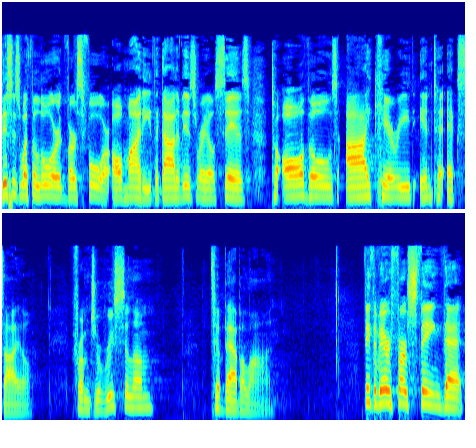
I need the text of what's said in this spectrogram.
This is what the Lord, verse 4, Almighty, the God of Israel, says to all those I carried into exile from Jerusalem to Babylon. I think the very first thing that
